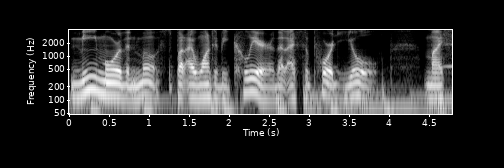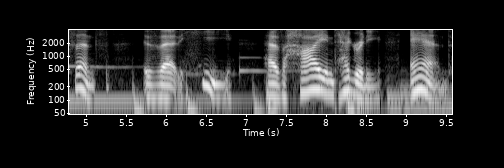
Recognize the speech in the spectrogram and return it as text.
me more than most, but I want to be clear that I support Yoel. My sense is that he." has high integrity, and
